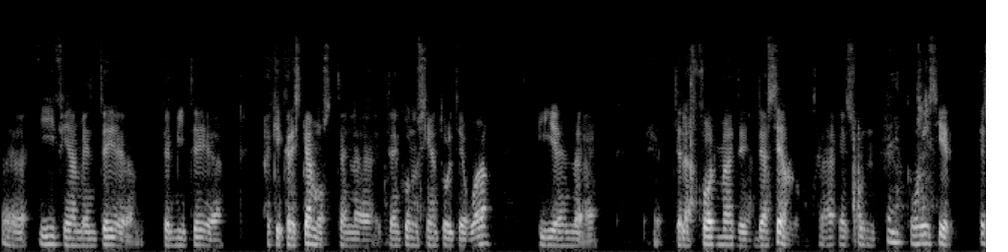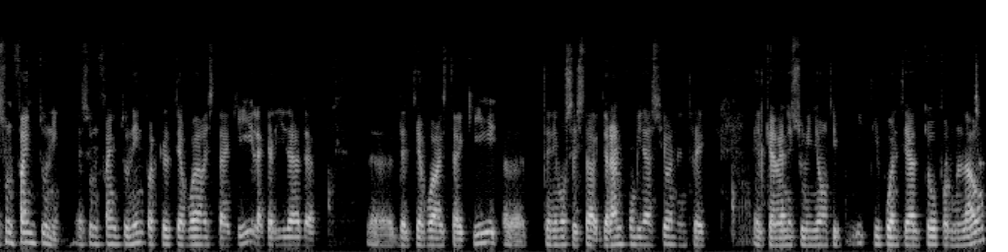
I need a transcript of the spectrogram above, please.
uh, y finalmente uh, permite a que crezcamos en, en conocimiento del terroir y en de la forma de, de hacerlo. Es un, como decir, es un fine tuning, es un fine tuning porque el terroir está aquí, la calidad de, del terroir está aquí, tenemos esta gran combinación entre el Cabernet Sauvignon tipo, tipo Puente Alto por un lado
